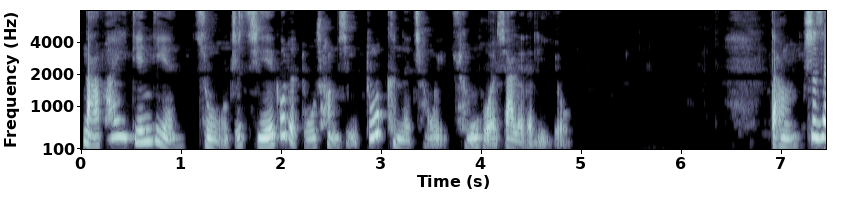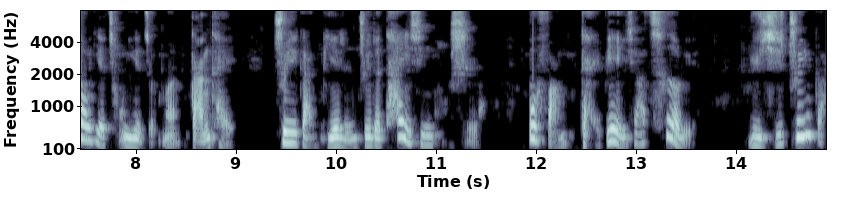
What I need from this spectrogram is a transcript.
哪怕一点点组织结构的独创性，都可能成为存活下来的理由。当制造业从业者们感慨追赶别人追得太辛苦时，不妨改变一下策略，与其追赶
